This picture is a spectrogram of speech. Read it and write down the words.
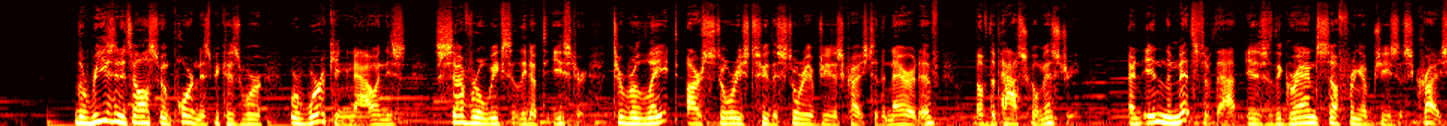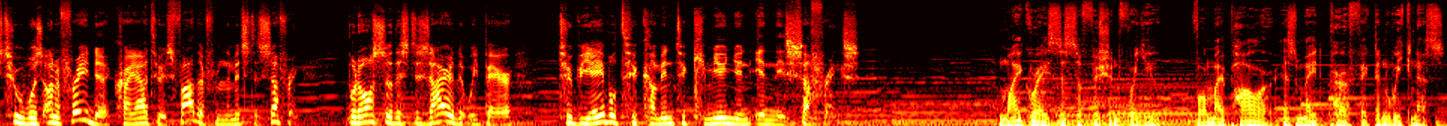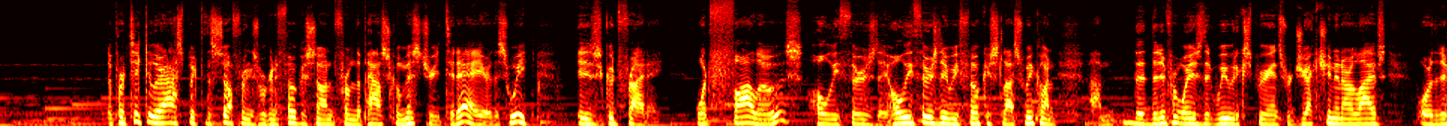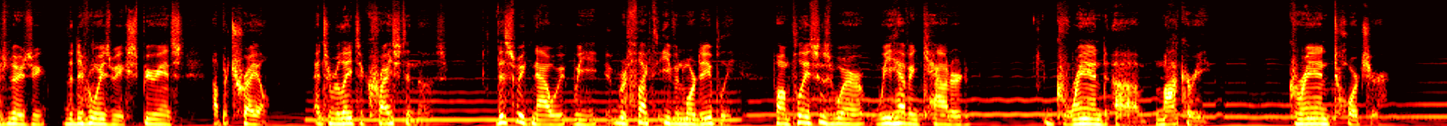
The reason it's also important is because we're, we're working now in these several weeks that lead up to Easter to relate our stories to the story of Jesus Christ, to the narrative of the Paschal mystery. And in the midst of that is the grand suffering of Jesus Christ, who was unafraid to cry out to his Father from the midst of suffering, but also this desire that we bear to be able to come into communion in these sufferings. My grace is sufficient for you, for my power is made perfect in weakness. The particular aspect of the sufferings we're going to focus on from the Paschal Mystery today or this week is Good Friday. What follows Holy Thursday? Holy Thursday, we focused last week on um, the, the, different ways that we would experience rejection in our lives, or the different ways we, the different ways we experienced a betrayal, and to relate to Christ in those. This week now, we, we reflect even more deeply upon places where we have encountered grand uh, mockery, grand torture,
